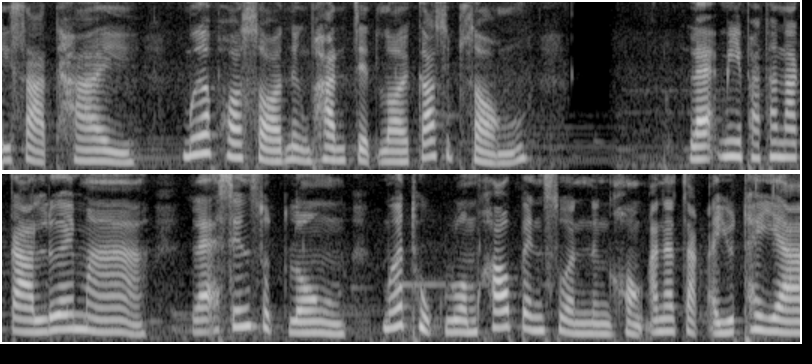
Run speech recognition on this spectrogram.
ติศาสตร์ไทย เมื่อพศ 1792 และมีพัฒนาการเรื่อยมา และสิ้นสุดลงเมื่อถูกรวมเข้าเป็นส่วนหนึ่งของอาณาจักรอยุธยา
